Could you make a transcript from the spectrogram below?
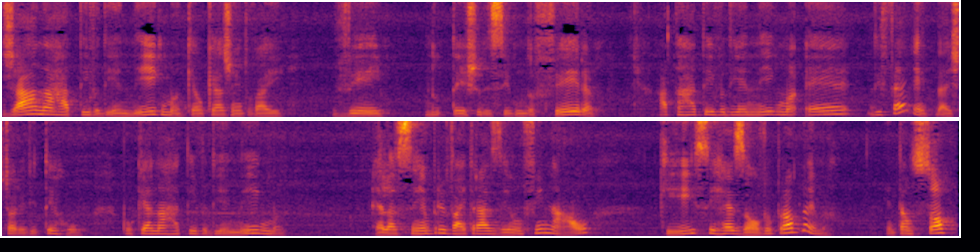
Já a narrativa de enigma, que é o que a gente vai ver no texto de segunda-feira, a narrativa de enigma é diferente da história de terror, porque a narrativa de enigma ela sempre vai trazer um final que se resolve o problema. Então, só,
